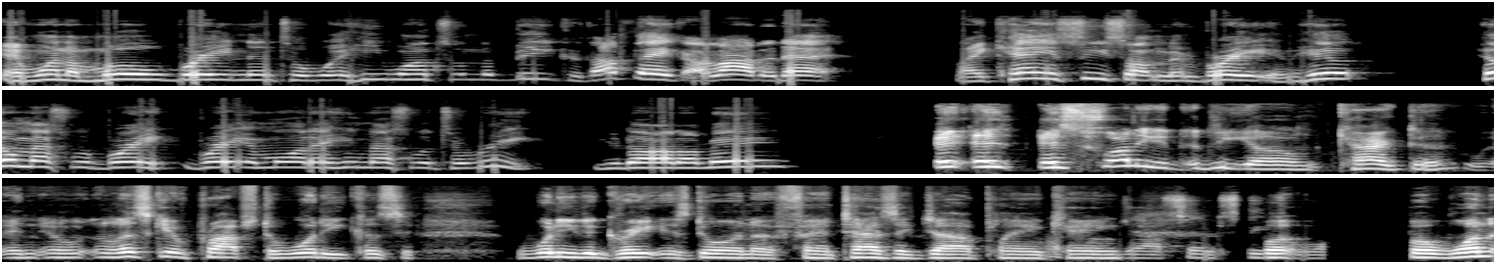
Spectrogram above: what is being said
and want to mold Brayden into what he wants him to be. Because I think a lot of that, like Cane see something in Brayden, he'll he'll mess with Bray, Brayden more than he mess with Tariq. You know what I mean? It, it, it's funny the um character, and, and let's give props to Woody because Woody the Great is doing a fantastic job playing Cane. But but one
